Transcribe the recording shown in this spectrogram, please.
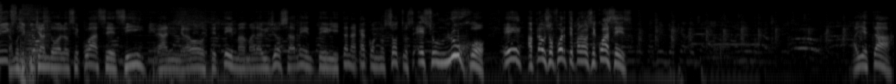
Estamos escuchando a los secuaces, ¿sí? Han grabado este tema maravillosamente y están acá con nosotros. Es un lujo, ¿eh? Aplauso fuerte para los secuaces. Ahí está.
